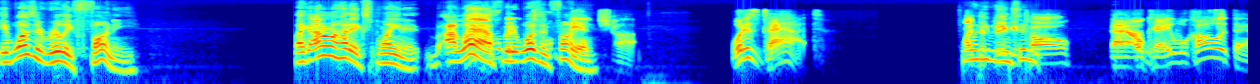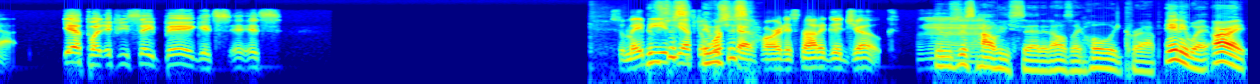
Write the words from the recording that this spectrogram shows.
It wasn't really funny. Like I don't know how to explain it. I laughed, but it wasn't funny. Man shop. What is that? like Well, the he was big and insinu- tall. That okay? We'll call it that. Yeah, but if you say big, it's it's So maybe if just- you have to work just- that hard, it's not a good joke. It was mm, just how he said it. I was like, "Holy crap!" Anyway, all right.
